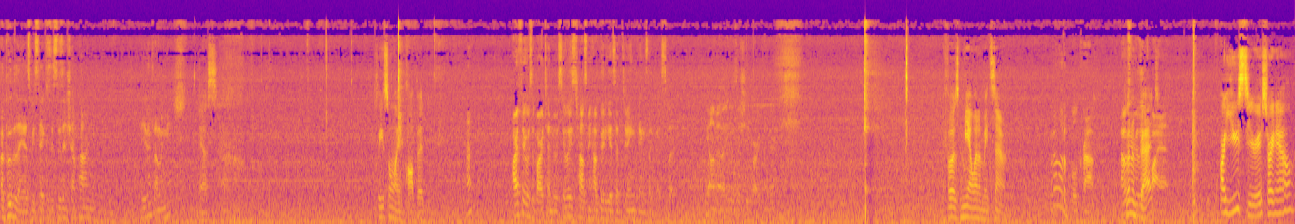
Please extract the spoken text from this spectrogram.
Or bubbly, as we say, because this isn't champagne. Are you even filming me? Yes. Please don't like pop it. Huh? Arthur was a bartender, so he always tells me how good he is at doing things like this, but we all know that he was a shitty bartender. If it was me, I would have made sound. What a lot of bull crap. I was really bet? quiet. Are you serious right now?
